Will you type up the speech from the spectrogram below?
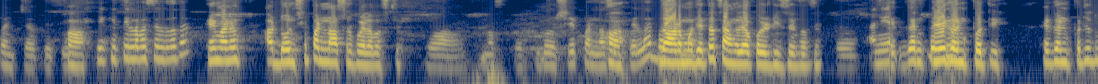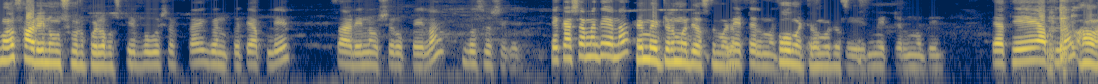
पंचायत हा. हे कितीला बसेल दादा? हे मॅडम आ- दोनशे पन्नास रुपयाला बसते. वाव मस्त. दोनशे पन्नास हा. रुपयाला जाडमध्ये तर चांगल्या क्वालिटीचे बसतं. आणि गणपती? हे गणपती. हे गणपती तुम्हाला साडे नऊशे रुपयाला बसते. ते बघू शकताय गणपती आपले साडे नऊशे रुपयाला बसू शकेल. हे कशामध्ये आहे ना? हे मेटलमध्ये असते मॅडम. मेटलमध्ये हो मेटलमध्ये असते. मेटलमध्ये त्यात हे आपलं हा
